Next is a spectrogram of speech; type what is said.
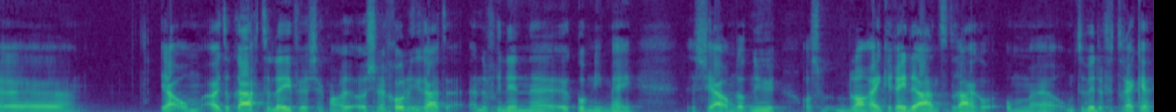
uh, ja, om uit elkaar te leven. Zeg maar, als je naar Groningen gaat en de vriendin komt niet mee. Dus ja, om dat nu als belangrijke reden aan te dragen om, om te willen vertrekken.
